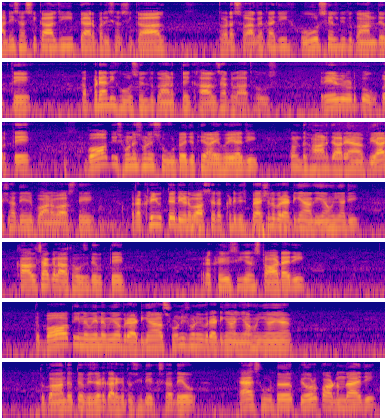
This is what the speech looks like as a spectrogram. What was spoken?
ਹਾਂਜੀ, ਸਤਿ ਸ਼੍ਰੀ ਅਕਾਲ ਜੀ, ਪਿਆਰ ਭਰੀ ਸਤਿ ਸ਼੍ਰੀ ਅਕਾਲ। ਤੁਹਾਡਾ ਸਵਾਗਤ ਹੈ ਜੀ ਹੋਲਸੇਲ ਦੀ ਦੁਕਾਨ ਦੇ ਉੱਤੇ, ਕੱਪੜਿਆਂ ਦੀ ਹੋਲਸੇਲ ਦੁਕਾਨ ਉੱਤੇ, Khalsa cloth house, railway road Bhogpur ਤੇ। ਬਹੁਤ ਹੀ ਸੋਹਣੇ ਸੋਹਣੇ ਸੂਟ ਜਿੱਥੇ ਆਏ ਹੋਏ ਆ ਜੀ। ਤੁਹਾਨੂੰ ਦਿਖਾਉਣ ਜਾ ਰਿਹਾ, ਵਿਆਹ ਸ਼ਾਦੀਆਂ 'ਚ ਪਾਉਣ ਵਾਸਤੇ, ਰੱਖੜੀ ਉੱਤੇ ਦੇਣ ਵਾਸਤੇ ਰੱਖੜੀ ਦੀ ਸਪੈਸ਼ਲ ਵੈਰਾਈਟੀਆਂ ਆ ਗਈਆਂ ਹੋਈਆਂ ਜੀ, ਖਾਲਸਾ ਕਲਾਥ ਹਾਊਸ ਦੇ ਉੱਤੇ। ਰੱਖੜੀ ਸੀਜ਼ਨ ਸਟਾਰਟ ਹੈ ਜੀ। ਤੇ ਬਹੁਤ ਹੀ ਨਵੀਆਂ ਨਵੀਆਂ ਵੈਰਾਈਟੀਆਂ ਸੋਹਣੀ ਸੋਹਣੀ ਵੈਰਾਈਟੀਆਂ ਆਈਆਂ ਹੋਈਆਂ ਆ। ਦੁਕਾਨ ਦੇ ਉੱਤੇ ਵਿਜ਼ਿਟ ਕਰਕੇ ਤੁਸੀਂ ਦੇਖ ਸਕਦੇ ਹੋ। ਇਹ ਸੂਟ ਪਿਓਰ ਕਾਟਨ ਦਾ ਹੈ ਜੀ।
